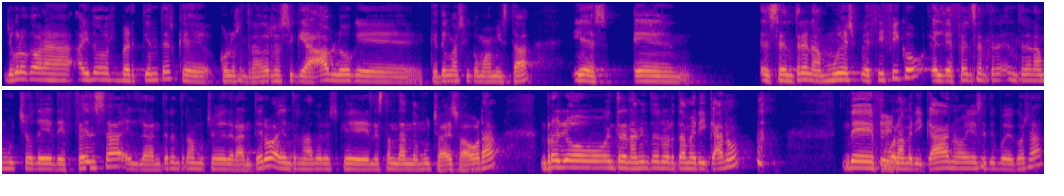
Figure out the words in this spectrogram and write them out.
Yo creo que ahora hay dos vertientes que con los entrenadores así que hablo, que, tengo así como amistad, y es... se entrena muy específico, el defensa entrena mucho de defensa, el delantero entrena mucho de delantero, hay entrenadores que le están dando mucho a eso ahora, rollo entrenamiento norteamericano, de fútbol americano y ese tipo de cosas,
